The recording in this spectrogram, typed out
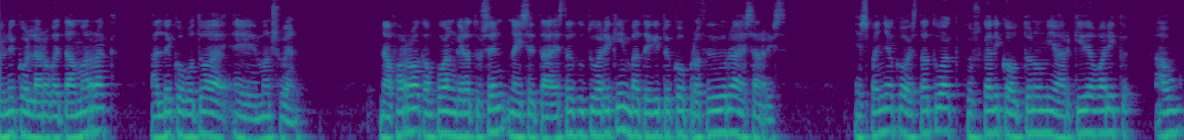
euneko larogeta amarrak aldeko botoa eh, eman zuen. Nafarroa kanpoan geratu zen, naiz eta estatutuarekin bat egiteko prozedura esarriz. Espainiako estatuak Euskadiko autonomia arkidegoarik hau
